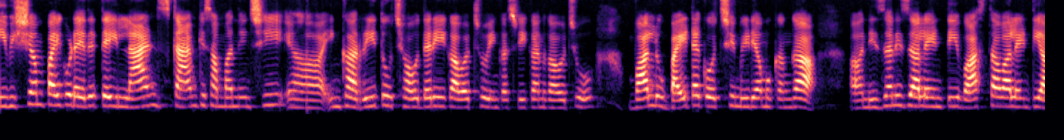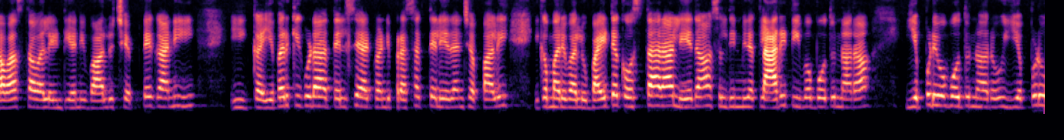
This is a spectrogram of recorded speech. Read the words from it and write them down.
ఈ విషయంపై కూడా ఏదైతే ఈ ల్యాండ్ స్కామ్‌కి సంబంధించి ఇంకా రీతు చౌదరి కావచ్చు, ఇంకా శ్రీకాంత్ కావచ్చు, వాళ్ళు బయటకు వచ్చి మీడియా ముఖంగా నిజ నిజాలేంటి, వాస్తవాలేంటి, అవాస్తవాలేంటి అని వాళ్ళు చెప్తే కానీ ఇక ఎవరికి కూడా తెలిసే అటువంటి ప్రసక్తే లేదని చెప్పాలి. ఇక మరి వాళ్ళు బయటకు వస్తారా లేదా? అసలు దీని మీద క్లారిటీ ఇవ్వబోతున్నారా? ఎప్పుడు ఇవ్వబోతున్నారు? ఎప్పుడు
